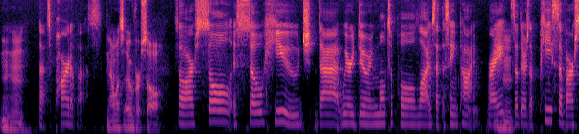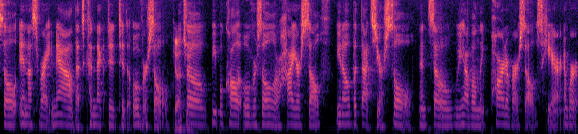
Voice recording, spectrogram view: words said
Mm-hmm. That's part of us. Now, what's oversoul? So our soul is so huge that we're doing multiple lives at the same time, right? Mm-hmm. So there's a piece of our soul in us right now that's connected to the oversoul. Gotcha. So people call it oversoul or higher self, you know, but that's your soul. And so we have only part of ourselves here and we're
